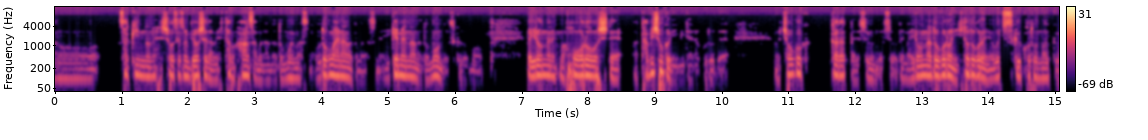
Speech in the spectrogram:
あのー、作品のね、小説の描写だめ多分ハンサムなんだと思いますね。男前なんだと思いますね。イケメンなんだと思うんですけども、いろんなね、まあ、放浪して、まあ、旅職人みたいなことで、彫刻家だったりするんですよ。で、まあ、いろんなところに、一ところに落ち着くことなく、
